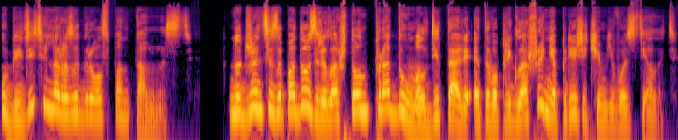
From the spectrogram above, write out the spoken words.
убедительно разыгрывал спонтанность. Но Дженси заподозрила, что он продумал детали этого приглашения, прежде чем его сделать.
